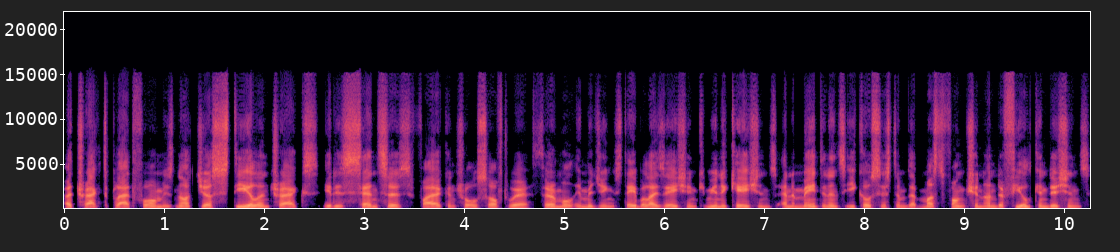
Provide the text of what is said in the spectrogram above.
a tracked platform is not just steel and tracks, it is sensors, fire control software, thermal imaging, stabilization, communications, and a maintenance ecosystem that must function under field conditions.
